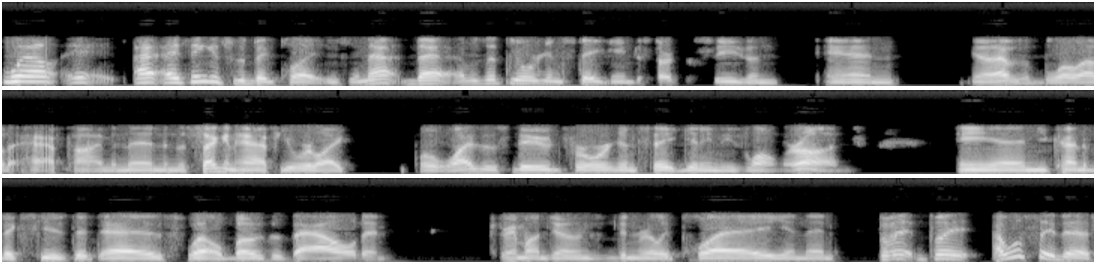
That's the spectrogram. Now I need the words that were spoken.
Well, it, I, I think it's the big plays, and that that I was at the Oregon State game to start the season, and you know that was a blowout at halftime, and then in the second half you were like, well, why is this dude for Oregon State getting these long runs? And you kind of excused it as well, Bose is out, and Dre'Mont Jones didn't really play, and then but but I will say this,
